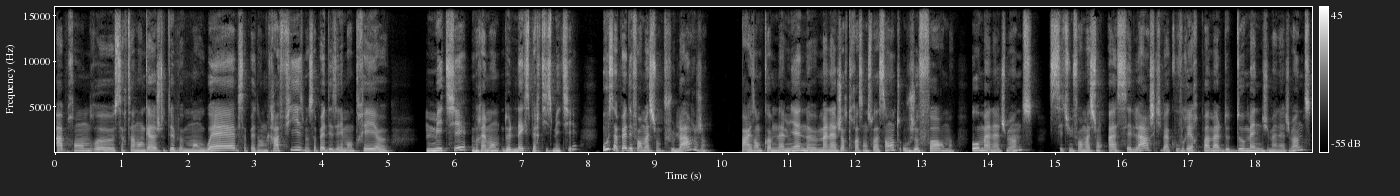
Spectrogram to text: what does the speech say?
apprendre euh, certains langages de développement web, ça peut être dans le graphisme, ça peut être des éléments très métiers, vraiment de l'expertise métier, ou ça peut être des formations plus larges, par exemple comme la mienne, Manager 360, où je forme au management. C'est une formation assez large qui va couvrir pas mal de domaines du management,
